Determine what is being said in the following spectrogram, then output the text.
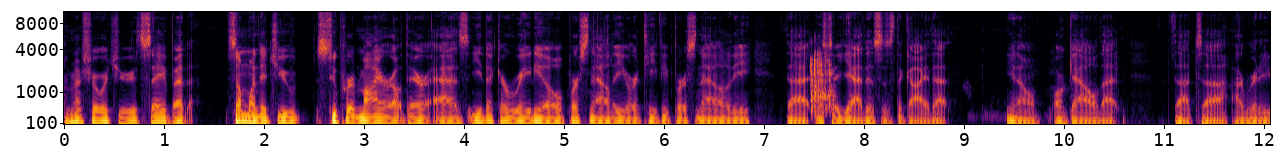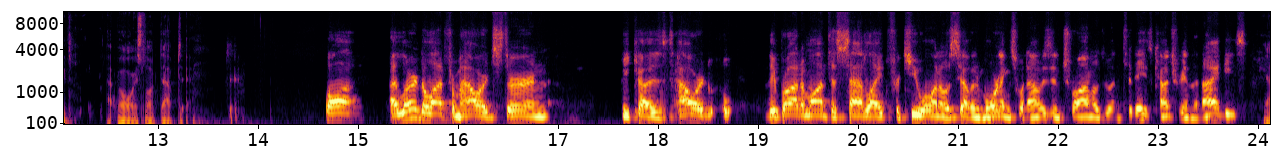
I'm not sure what you would say, but someone that you super admire out there as either like a radio personality or a TV personality that you say, yeah, this is the guy that you know or gal that that uh, I really I've always looked up to. Well, I learned a lot from Howard Stern because Howard, they brought him on to satellite for Q107 mornings when I was in Toronto doing Today's Country in the 90s. Yeah.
